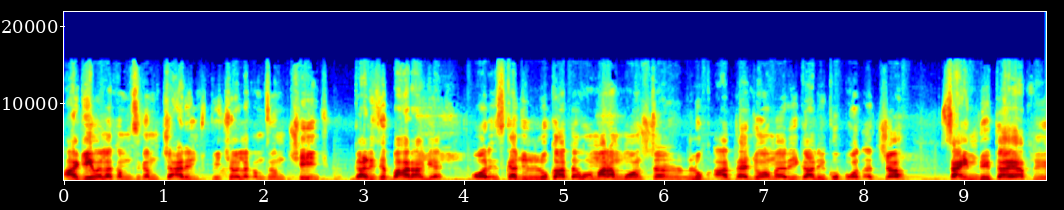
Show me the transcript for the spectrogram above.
आगे वाला कम से कम चार इंच पीछे वाला कम से कम छः इंच गाड़ी से बाहर आ गया है। और इसका जो लुक आता है, वो हमारा मॉन्स्टर लुक आता है, जो हमारी गाड़ी को बहुत अच्छा साइन देता है। अपनी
